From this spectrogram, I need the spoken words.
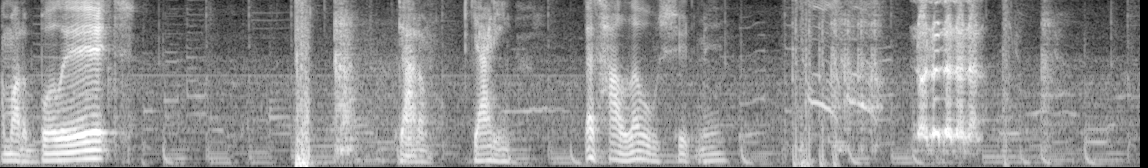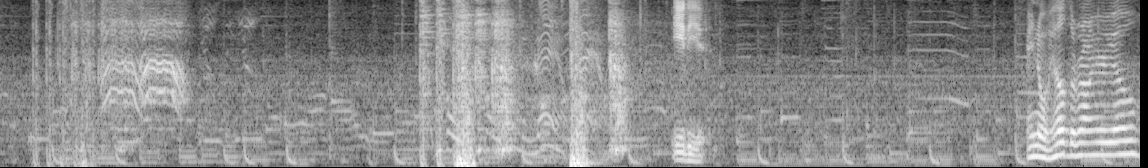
I'm out of bullet. Got him. Got him. That's high level shit, man. No, no, no, no, no. Idiot. Ain't no health around here, yo.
